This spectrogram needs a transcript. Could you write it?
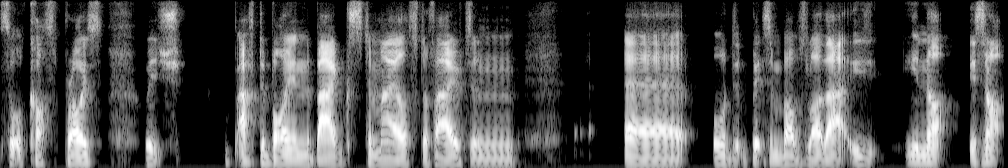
sort of cost price, which after buying the bags to mail stuff out and uh, or bits and bobs like that, you, you're not. It's not.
